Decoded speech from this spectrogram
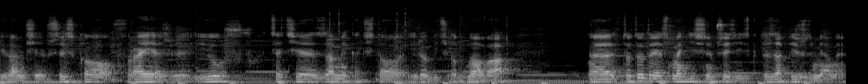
i wam się wszystko frajerzy i już chcecie zamykać to i robić od nowa, e, to tutaj jest magiczny przycisk, zapisz zmiany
